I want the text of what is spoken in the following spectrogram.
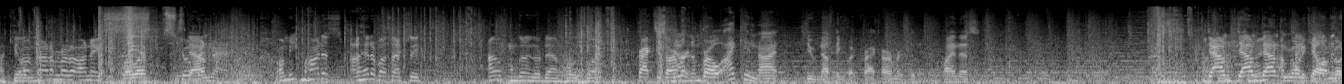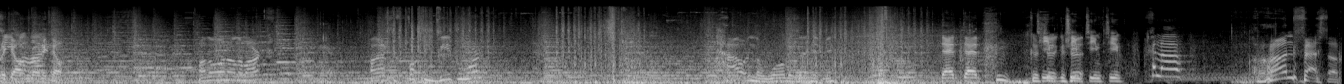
I killed Got him. him on a Lower. He's stupid down. Oh, meet behind us, ahead of us actually. I'm, I'm gonna go down. Holy fuck. Cracked his armor. Bro, I cannot do nothing but crack armor today. Find this. Down, down, down. I'm going to kill. I'm going to kill. I'm going to kill. Other one on the mark. Oh, that's the fucking vehicle mark? How in the world does that hit me? Dead, dead. Hmm. Good team, shit, good team, shit. team, team. Hello. Run faster.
